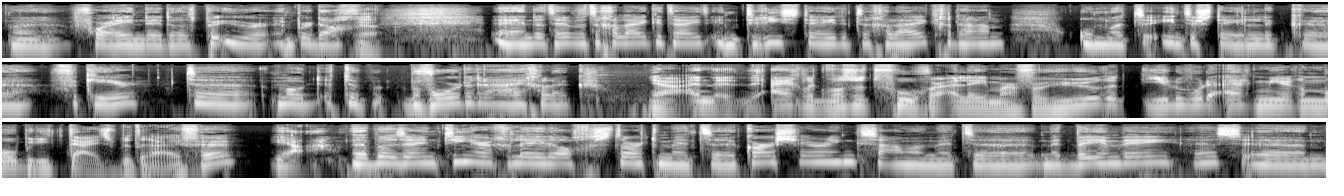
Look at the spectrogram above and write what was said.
Maar voorheen deden we dat per uur en per dag. Ja. En dat hebben we tegelijkertijd in drie steden tegelijk gedaan. Om het interstedelijk verkeer te, te bevorderen eigenlijk. Ja, en eigenlijk was het vroeger alleen maar verhuren. Jullie worden eigenlijk meer een mobiliteitsbedrijf, hè? Ja, we hebben, zijn tien jaar geleden al gestart met uh, carsharing samen met, uh, met BMW. Hè, um,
